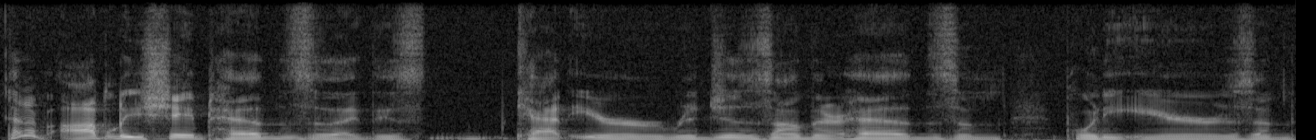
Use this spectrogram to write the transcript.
kind of oddly shaped heads, like these cat ear ridges on their heads and pointy ears, and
